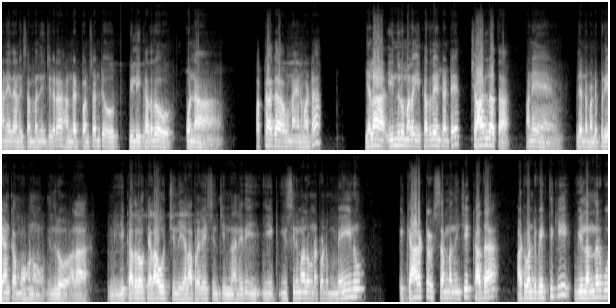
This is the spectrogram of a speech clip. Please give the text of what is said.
అనే దానికి సంబంధించి కూడా హండ్రెడ్ పర్సెంట్ వీళ్ళు ఈ కథలో కొన్న పక్కాగా ఉన్నాయన్నమాట. ఎలా ఇందులో మళ్ళీ ఈ కథలు ఏంటంటే చారులత అనే ఇదేంటంటే ప్రియాంక మోహన్ ఇందులో అలా ఈ కథలోకి ఎలా వచ్చింది ఎలా ప్రవేశించింది అనేది ఈ ఈ సినిమాలో ఉన్నటువంటి మెయిన్ ఈ క్యారెక్టర్కి సంబంధించి కథ అటువంటి వ్యక్తికి వీళ్ళందరికీ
